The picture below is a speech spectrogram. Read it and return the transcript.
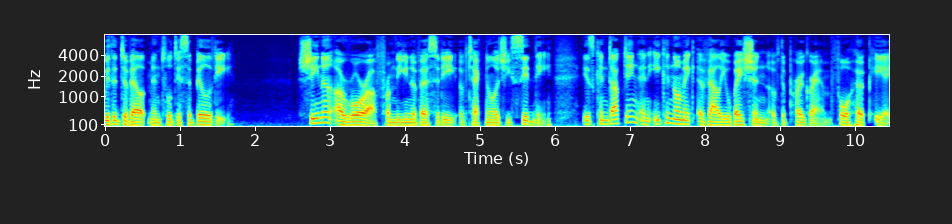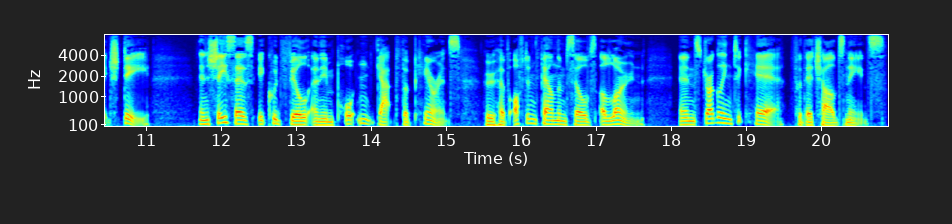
with a developmental disability. Sheena Arora from the University of Technology Sydney is conducting an economic evaluation of the program for her PhD, and she says it could fill an important gap for parents who have often found themselves alone and struggling to care for their child's needs.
